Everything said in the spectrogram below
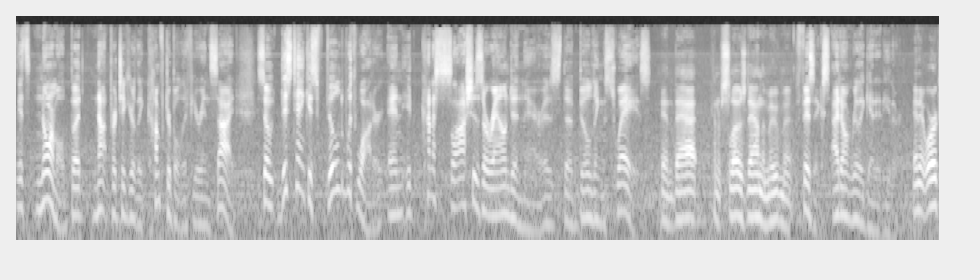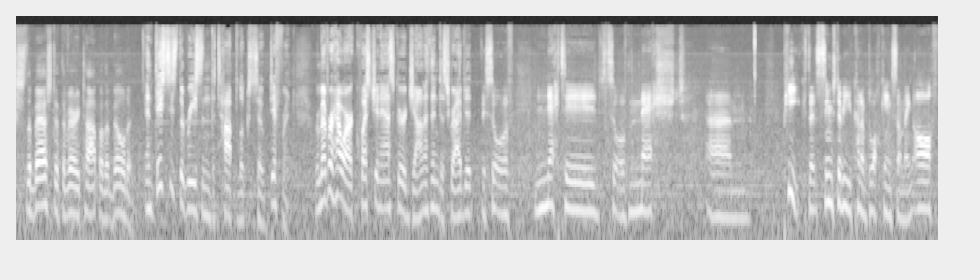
It's normal, but not particularly comfortable if you're inside. So, this tank is filled with water and it kind of sloshes around in there as the building sways. and that kind of slows down the movement. Physics, I don't really get it either. And it works the best at the very top of the building. And this is the reason the top looks so different. Remember how our question asker Jonathan described it? This sort of netted, sort of meshed um, peak that seems to be kind of blocking something off.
